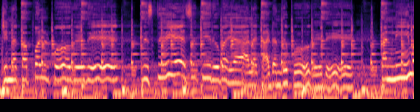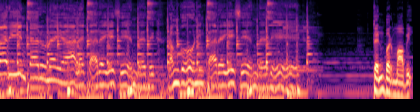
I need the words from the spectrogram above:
சின்ன கப்பல் போகுது. கிறிஸ்து இயேசு கிருபையால கடந்து போகுது. கன்னிமரியின் கருணையால கரையை சேர்ந்தது ரங்கோனின் கரையை சேர்ந்தது. தென்பர்மாவில்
